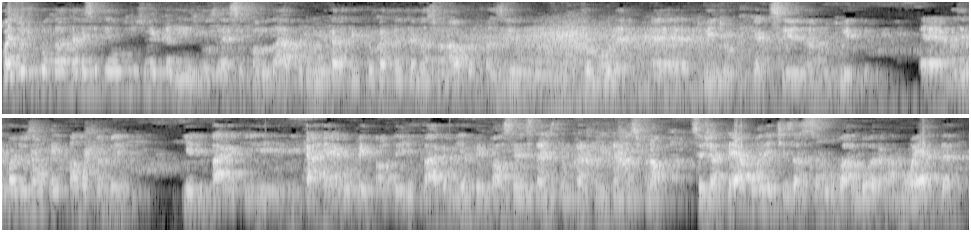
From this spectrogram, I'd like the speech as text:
Mas hoje, por outro lado, também você tem outros mecanismos, né? Você falou, ah, o cara tem que ter um cartão internacional para fazer um promoter é, Twitter ou o que quer que seja no Twitter. É, mas ele pode usar um PayPal também. E ele paga aqui, ele carrega o PayPal dele e paga via PayPal sem necessidade de ter um cartão internacional. Ou seja, até a monetização, o valor, a moeda,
